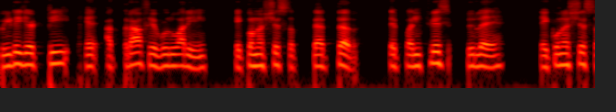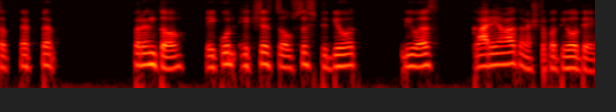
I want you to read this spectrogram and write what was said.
पी डी जट्टी हे अकरा फेब्रुवारी एकोणीसशे सत्याहत्तर ते पंचवीस जुलै एकोणीसशे सत्याहत्तर पर्यंत एकूण एकशे चौसष्ट दिवस दिवस कार्यवाहक राष्ट्रपती होते.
